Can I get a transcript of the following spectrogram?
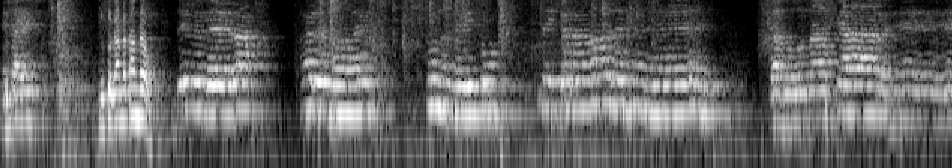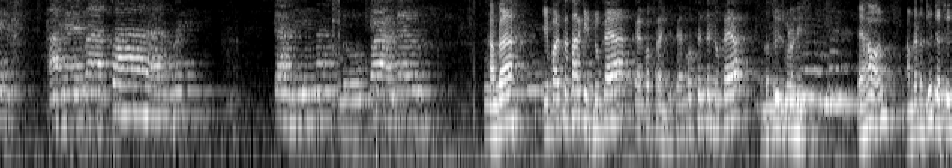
ऐसा है দোস্ত গানটা টান দাও दिल मेरा हर बार सुन ले तो बेकरार है कहो ना प्यार है आहे ना तार है कहे ना लो पागल আমরা এই পাশে সার্কিট ঢুকায়া ফ্যান বক্স আনছি ফ্যান বক্স আনতে ঢুকায়া আমরা সুইচ বোর্ড নিচ্ছি এখন আমরা দুইটা সুইচ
